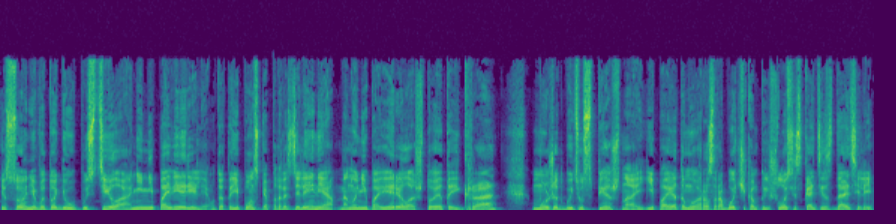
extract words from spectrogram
И Sony в итоге упустила, они не поверили. Вот это японское подразделение, оно не поверило, что эта игра может быть успешна. И поэтому разработчикам пришлось искать издателей.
